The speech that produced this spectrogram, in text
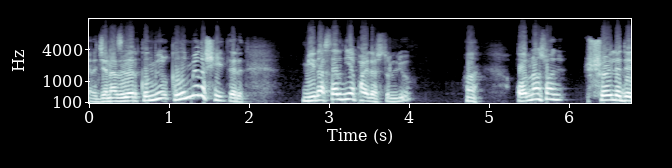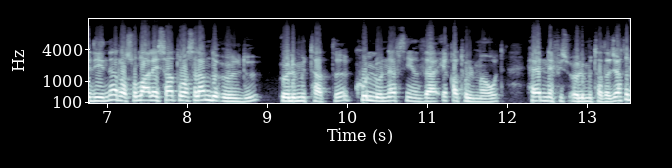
Yani cenazeler kılmıyor, kılınmıyor da şehitlerin. Mirasları niye paylaştırılıyor? Ha. Ondan sonra şöyle dediğinde Resulullah Aleyhisselatü Vesselam da öldü. Ölümü tattı. Kullu nefsin zâikatul mevut. Her nefis ölümü tadacaktır.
